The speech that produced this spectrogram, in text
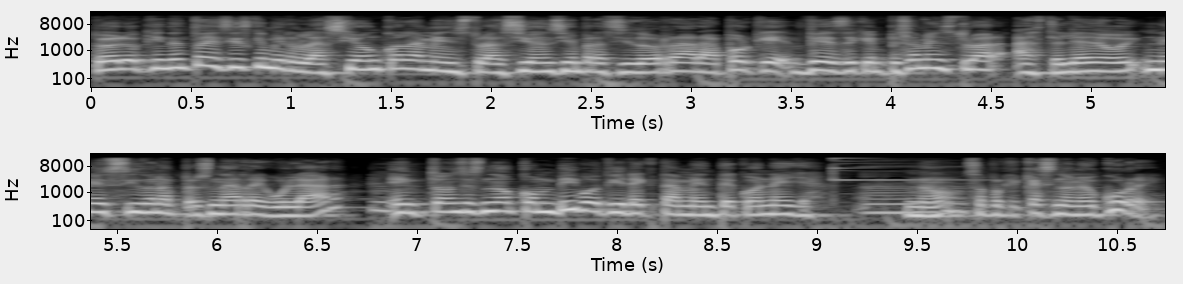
Pero lo que intento decir es que mi relación con la menstruación siempre ha sido rara. Porque desde que empecé a menstruar hasta el día de hoy no he sido una persona regular. Entonces no convivo directamente con ella, ¿no? O sea, porque casi no me ocurre.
